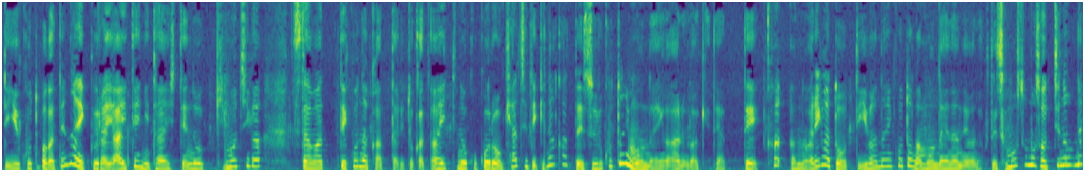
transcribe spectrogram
っていう言葉が出ないくらい相手に対しての気持ちが伝わってこなかったりとか相手の心をキャッチできなかったりすることに問題があるわけであってかあのありがとうって言わないことが問題なんではなくてそもそもそっちのね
